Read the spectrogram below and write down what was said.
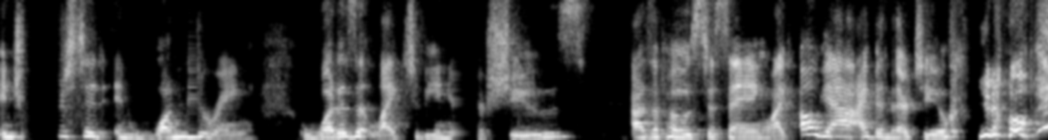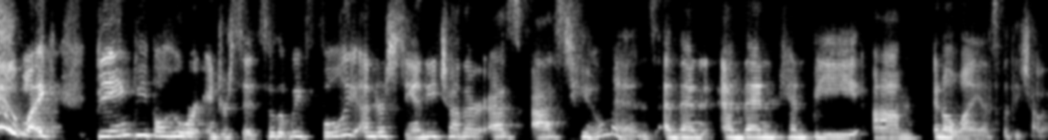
interested in wondering what is it like to be in your shoes as opposed to saying like oh yeah i've been there too you know like being people who are interested so that we fully understand each other as as humans and then and then can be um, in alliance with each other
